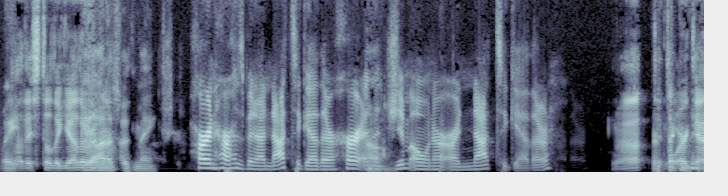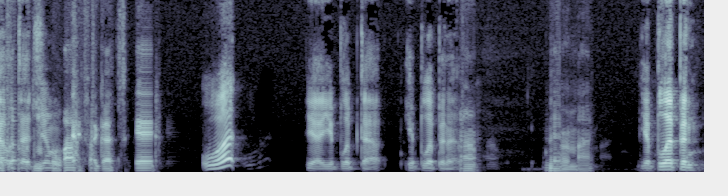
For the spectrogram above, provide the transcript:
Wait, Are they still together? be honest with me. her and her husband are not together her and Oh. the gym owner are not together Ah, For a didn't work I out with that it was my gym. Wife, I got scared. what Yeah, you blipped out. You're blipping out. Oh. Never mind. You're blipping.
